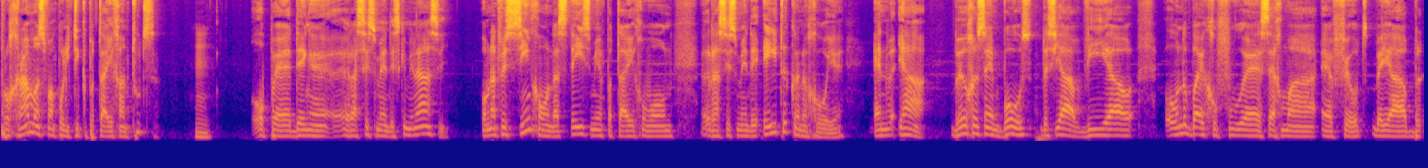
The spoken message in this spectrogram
programma's van politieke partijen gaan toetsen. Hmm. Op dingen racisme en discriminatie omdat we zien gewoon dat steeds meer partijen gewoon racisme in de eten kunnen gooien. En ja, burgers zijn boos. Dus ja, wie jouw onderbuikgevoel eh, zeg maar ervult, ben je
